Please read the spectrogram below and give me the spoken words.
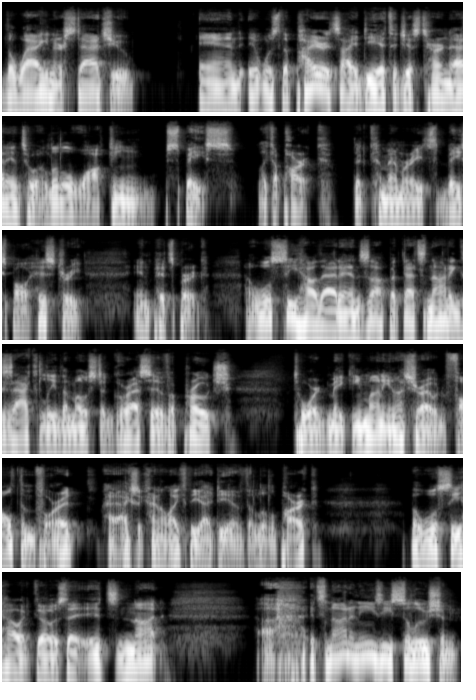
the Wagner statue. And it was the Pirates' idea to just turn that into a little walking space, like a park that commemorates baseball history in Pittsburgh. Uh, we'll see how that ends up, but that's not exactly the most aggressive approach toward making money. I'm not sure I would fault them for it. I actually kind of like the idea of the little park, but we'll see how it goes. It's not, uh, it's not an easy solution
